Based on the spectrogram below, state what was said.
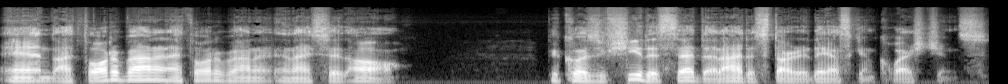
And I thought about it, I thought about it, and I said, Oh, because if she'd have said that, I'd have started asking questions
